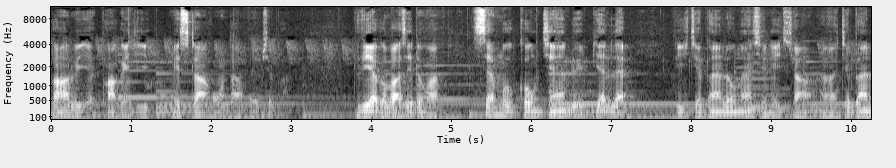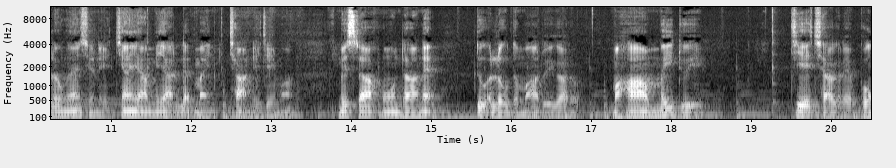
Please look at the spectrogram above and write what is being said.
ကားတွေရဲ့ဖခင်ကြီး Mr. Honda ပဲဖြစ်ပါဒုတိယကမ္ဘာစစ်တုန်းကစက်မှုကုန်ကျန်းတွေပြက်လက် ပြီးဂျပန်လုပ်ငန်းရှင်တွေကြောင့်ဂျပန်လုပ်ငန်းရှင်တွေကြံရမရလက်မိုင်းချနေချိန်မှာမစ္စတာဟွန်ဒါနဲ့သူ့အလုပ်သမားတွေကတော့မဟာမိတ်တွေကျဲချကြတဲ့ဘုံ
